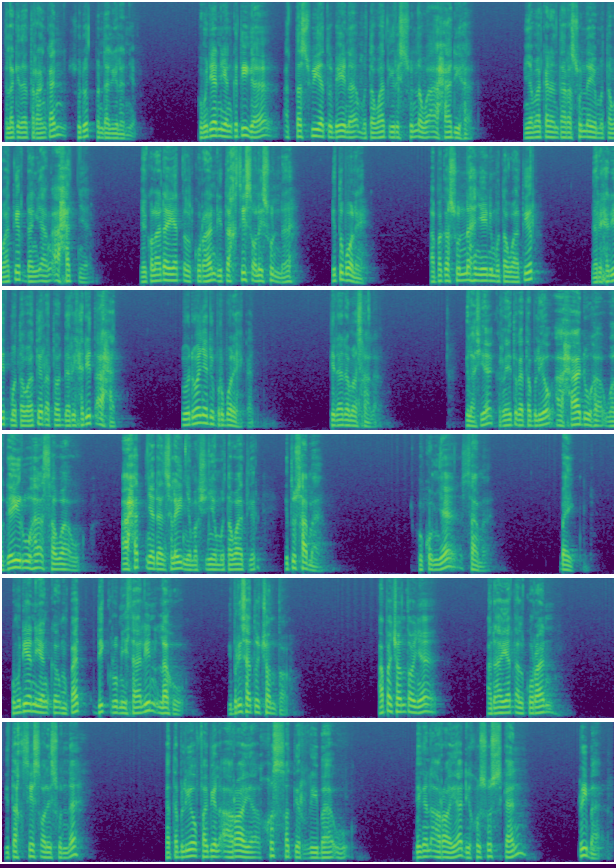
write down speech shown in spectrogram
Setelah kita terangkan sudut pendalilannya. Kemudian yang ketiga, at-taswiyatu baina mutawatir sunnah wa ahadiha. Menyamakan antara sunnah yang mutawatir dan yang ahadnya. Ya kalau ada ayat Al-Quran ditaksis oleh sunnah, itu boleh. Apakah sunnahnya ini mutawatir, dari hadith mutawatir atau dari hadith ahad. Dua-duanya diperbolehkan. Tidak ada masalah. Jelas ya, karena itu kata beliau ahaduha wa gairuha sawa'u. Ahadnya dan selainnya maksudnya mutawatir itu sama. Hukumnya sama. Baik. Kemudian yang keempat, dikru mithalin lahu. Diberi satu contoh. Apa contohnya? Ada ayat Al-Quran ditaksis oleh sunnah. Kata beliau, fabil araya khussatir riba'u. Dengan araya dikhususkan riba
